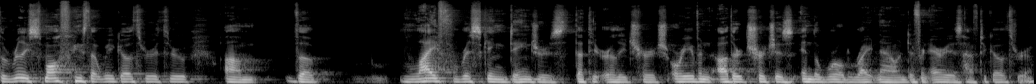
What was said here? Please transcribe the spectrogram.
the really small things that we go through through um, the life risking dangers that the early church or even other churches in the world right now in different areas have to go through.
